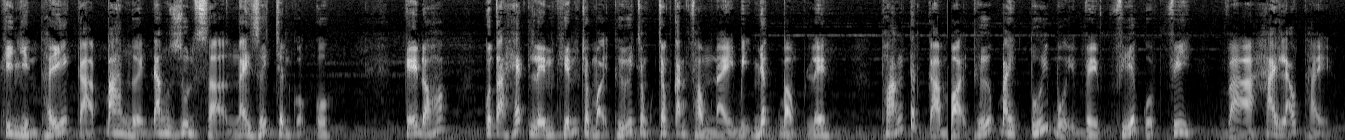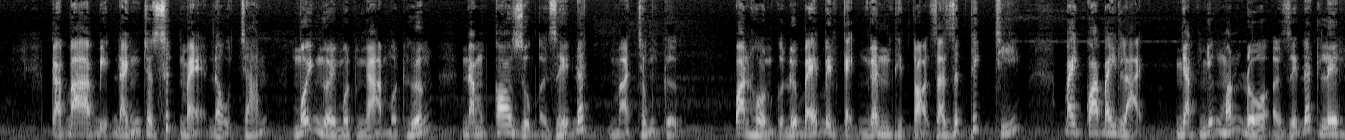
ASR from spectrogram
khi nhìn thấy cả ba người đang run sợ ngay dưới chân của cô. Kế đó, cô ta hét lên khiến cho mọi thứ trong trong căn phòng này bị nhấc bổng lên. Thoáng tất cả mọi thứ bay túi bụi về phía của Phi và hai lão thầy. Cả ba bị đánh cho sứt mẻ đầu chán, mỗi người một ngả một hướng, nằm co rúm ở dưới đất mà chống cự. Oan hồn của đứa bé bên cạnh Ngân thì tỏ ra rất thích chí, bay qua bay lại, nhặt những món đồ ở dưới đất lên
